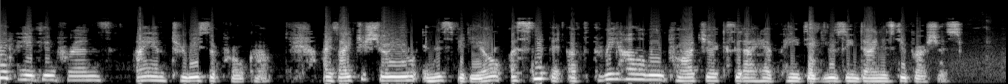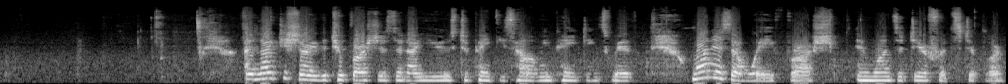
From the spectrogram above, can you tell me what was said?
Hi painting friends, I am Theresa Prokop. I'd like to show you in this video a snippet of three Halloween projects that I have painted using Dynasty brushes. I'd like to show you the two brushes that I use to paint these Halloween paintings with. One is a wave brush and one's a Deerfoot stippler.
